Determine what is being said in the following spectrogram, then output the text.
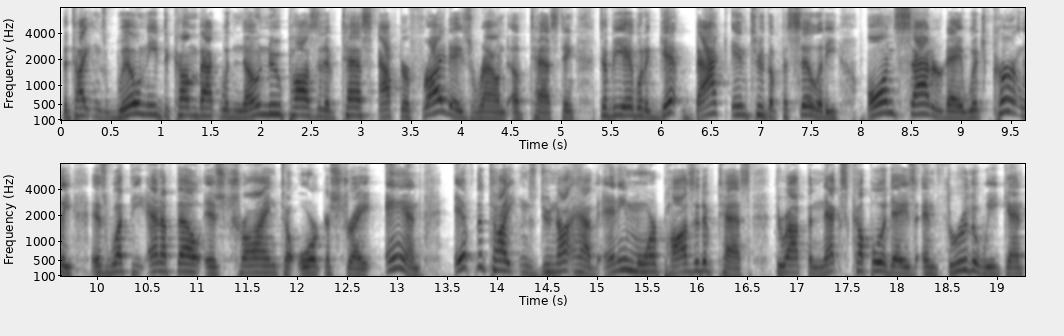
the Titans will need to come back with no new positive tests after Friday's round of testing to be able to get back into the facility on Saturday, which currently is what the NFL is trying to orchestrate. And if the Titans do not have any more positive tests throughout the next couple of days and through the weekend,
